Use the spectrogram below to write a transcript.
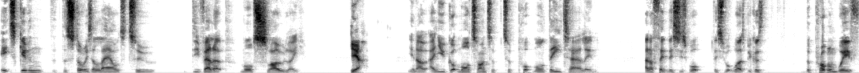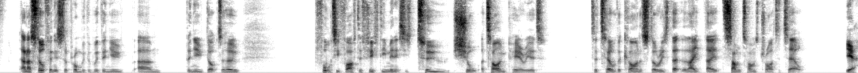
it's given the, the story's allowed to develop more slowly Yeah, you know, and you've got more time to, to put more detail in. And I think this is what this is what works because the problem with, and I still think this is the problem with the, with the new um, the new Doctor Who. Forty five to fifty minutes is too short a time period to tell the kind of stories that they they sometimes try to tell. yeah.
